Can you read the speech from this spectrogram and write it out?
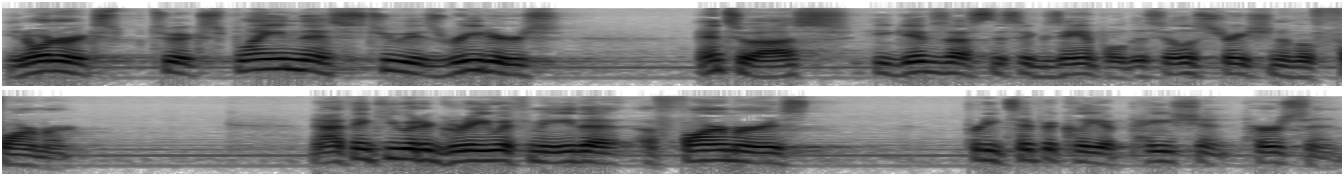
In order to explain this to his readers and to us, he gives us this example, this illustration of a farmer. Now, I think you would agree with me that a farmer is pretty typically a patient person.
